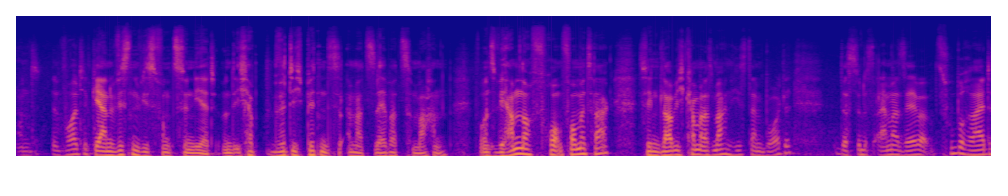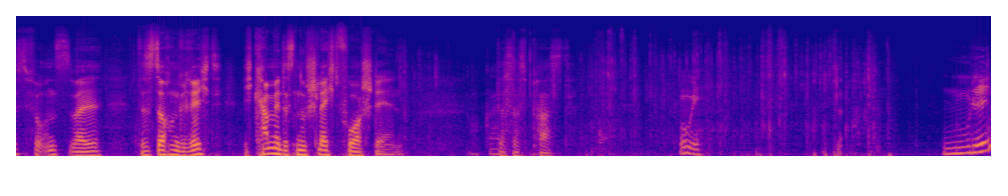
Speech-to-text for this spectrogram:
und wollte gerne wissen, wie es funktioniert. Und ich würde dich bitten, das einmal selber zu machen für uns. Wir haben noch vor, Vormittag, deswegen glaube ich, kann man das machen. Hier ist dein Beutel, dass du das einmal selber zubereitest für uns, weil das ist doch ein Gericht. Ich kann mir das nur schlecht vorstellen, oh dass das passt. Ui. Nudeln?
